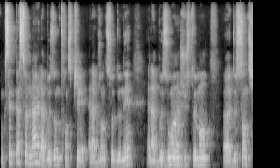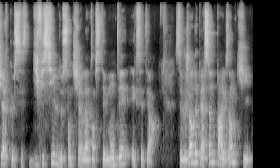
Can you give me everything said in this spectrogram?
Donc, cette personne-là, elle a besoin de transpirer, elle a besoin de se donner, elle a besoin justement euh, de sentir que c'est difficile, de sentir l'intensité monter, etc. C'est le genre de personne, par exemple, qui,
